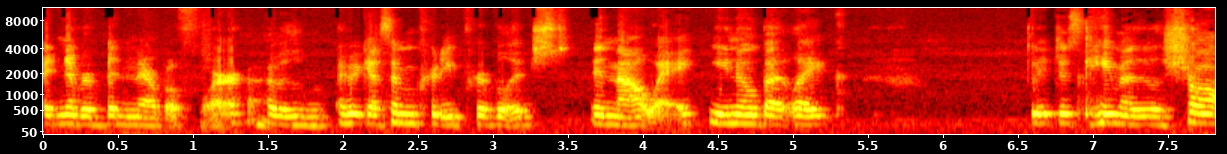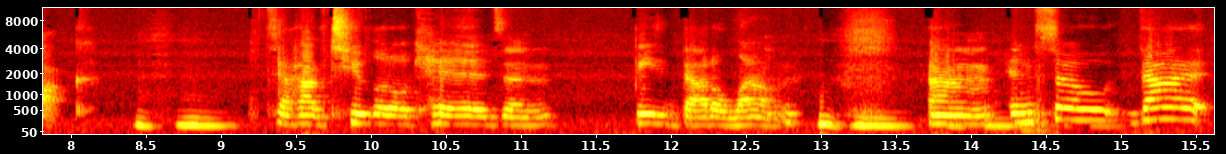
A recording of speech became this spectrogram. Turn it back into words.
I'd never been there before. I was i guess i'm pretty privileged in that way you know but like it just came as a shock mm-hmm. to have two little kids and be that alone. Um, and so that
